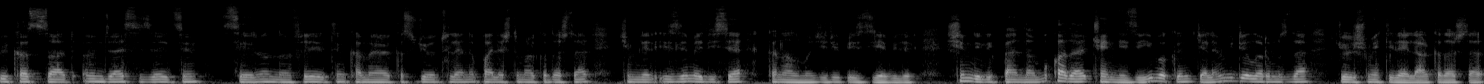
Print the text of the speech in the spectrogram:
Birkaç saat önce sizler için Seyran'la Ferit'in kamera arkası görüntülerini paylaştım arkadaşlar. Kimler izlemediyse kanalıma girip izleyebilir. Şimdilik benden bu kadar. Kendinize iyi bakın. Gelen videolarımızda görüşmek dileğiyle arkadaşlar.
